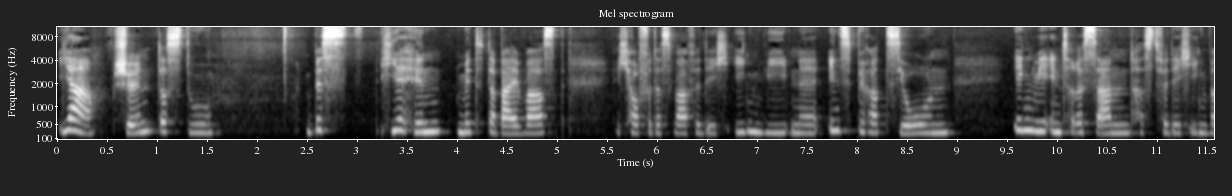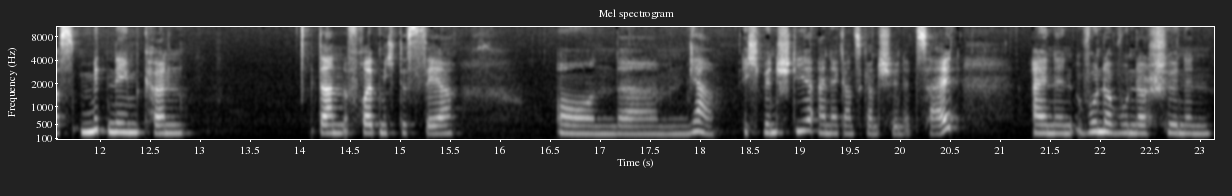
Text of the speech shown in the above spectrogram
ja, schön, dass du bis hierhin mit dabei warst. Ich hoffe, das war für dich irgendwie eine Inspiration, irgendwie interessant, hast für dich irgendwas mitnehmen können. Dann freut mich das sehr. Und ähm, ja, ich wünsche dir eine ganz, ganz schöne Zeit, einen wunder, wunderschönen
